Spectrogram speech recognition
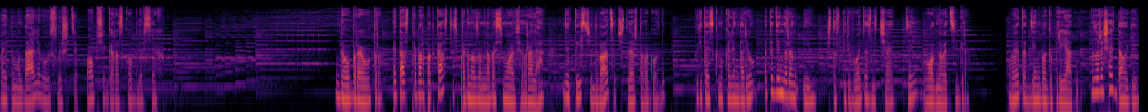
Поэтому далее вы услышите общий гороскоп для всех. Доброе утро! Это Астробар подкаст с прогнозом на 8 февраля 2024 года. По китайскому календарю это день Ран-Ин, что в переводе означает «день водного тигра». В этот день благоприятно возвращать долги,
